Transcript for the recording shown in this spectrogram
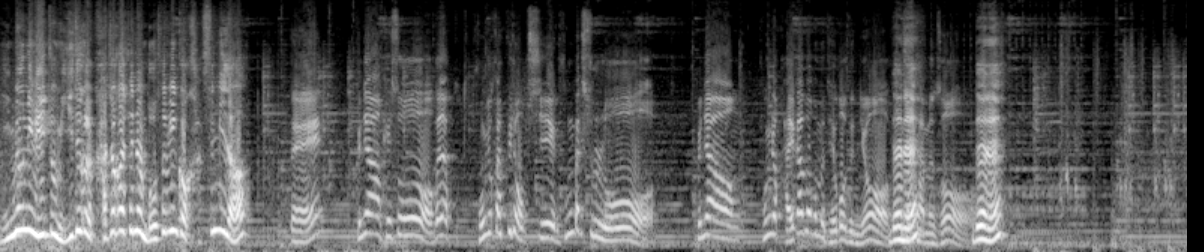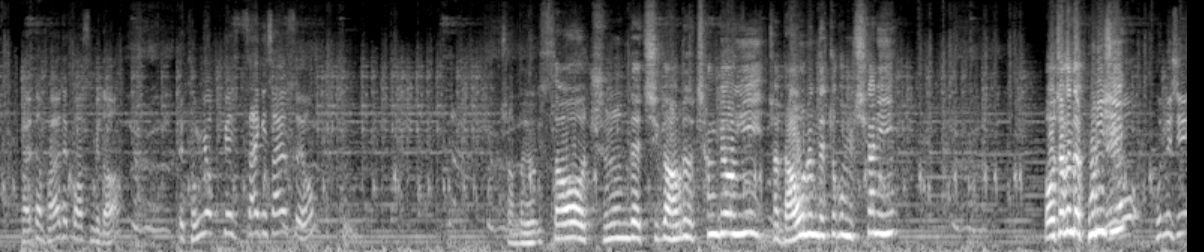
이명님이 좀 이득을 가져가시는 모습인 것 같습니다. 네. 그냥 계속 그냥 공격할 필요 없이 풍백술로 그냥 공격 갉아먹으면 되거든요. 네네. 하면서. 네네. 자, 일단 봐야 될 것 같습니다. 근데 병력 꽤 쌓이긴 쌓였어요. 자, 뭐 여기 싸워 주는데 지금 아무래도 창병이 자 나오는데 조금 시간이 어, 자 근데 보니시? 네, 어, 본니시?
